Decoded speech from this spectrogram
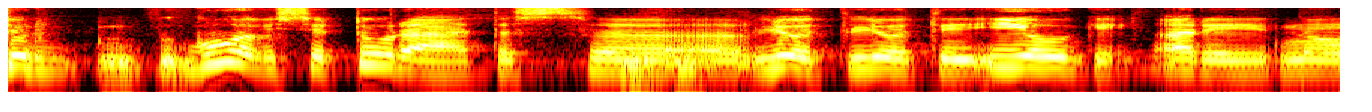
tur govis ir turētas mhm. ļoti, ļoti ilgi. Arī, nu,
